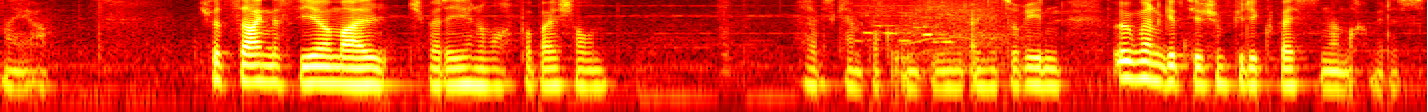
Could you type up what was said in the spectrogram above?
Naja. Ich würde sagen, dass wir mal später hier nochmal vorbeischauen. Ich habe jetzt keinen Bock, irgendwie mit einem hier zu reden. Irgendwann gibt es hier schon viele Quests und dann machen wir das.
